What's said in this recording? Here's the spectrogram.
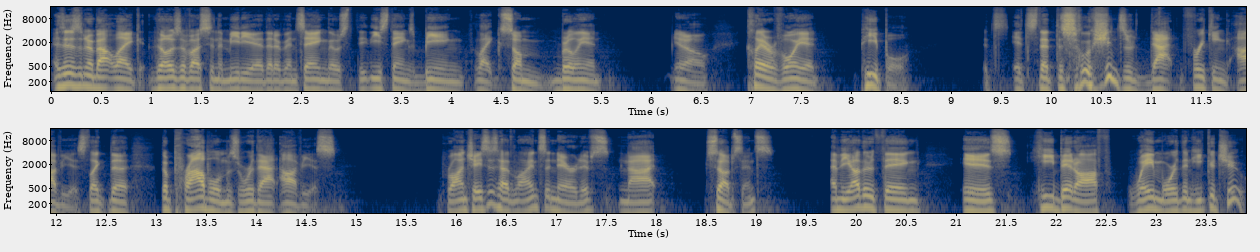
this isn't about like those of us in the media that have been saying those these things being like some brilliant, you know, clairvoyant people. It's it's that the solutions are that freaking obvious. Like the the problems were that obvious. Ron chases headlines and narratives, not substance. And the other thing is he bit off way more than he could chew.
